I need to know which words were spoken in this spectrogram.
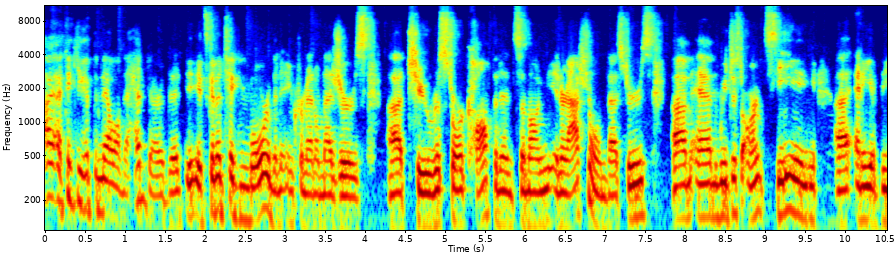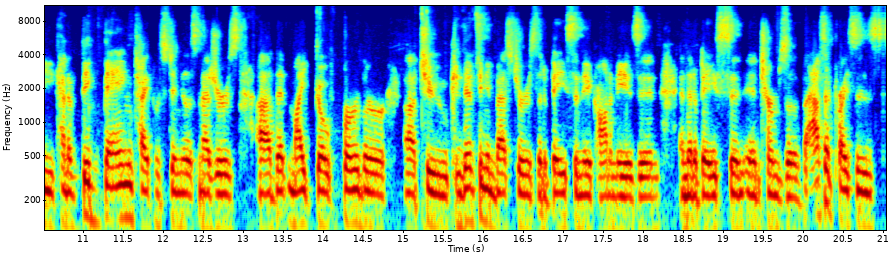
I, think you hit the nail on the head there that it's going to take more than incremental measures uh, to restore confidence among international investors. Um, and we just aren't seeing uh, any of the kind of big bang type of stimulus measures uh, that might go further uh, to convincing investors that a base in the economy is in and that a base in, in terms of asset prices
